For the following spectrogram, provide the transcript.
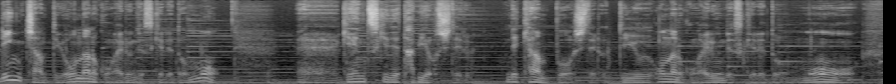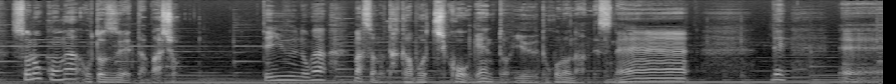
りんちゃんっていう女の子がいるんですけれども、えー、原付で旅をしてるでキャンプをしてるっていう女の子がいるんですけれどもその子が訪れた場所っていうのが、まあ、その高墓地高原というところなんですね。で、え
